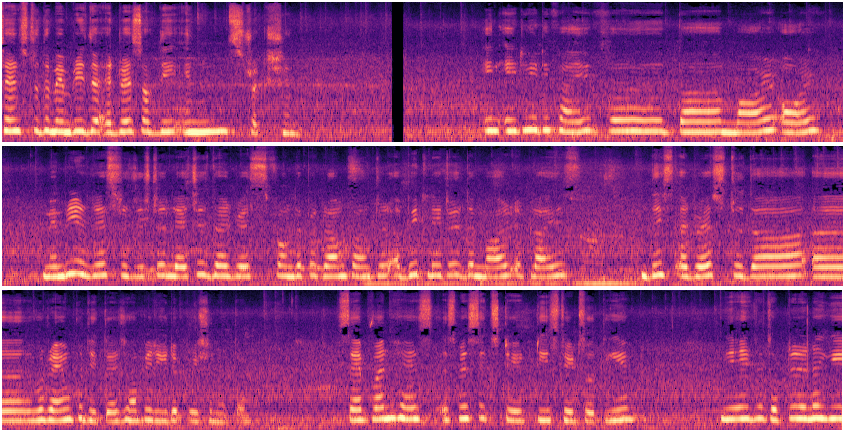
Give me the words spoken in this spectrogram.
sends to the memory the address of the instruction in 8085 uh, the MAR or Memory address register latches the address from the program counter. A bit later, the MAR applies address to the uh, वो रैम को देता है जहाँ पे रीड ऑपरेशन होता है। सेप वन है इसमें सिक्स स्टेट टी स्टेट्स होती हैं। ये जो चैप्टर है ना ये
